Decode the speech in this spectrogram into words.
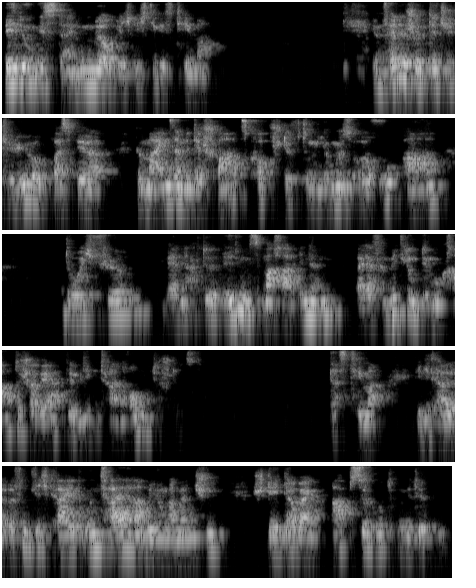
Bildung ist ein unglaublich wichtiges Thema. Im Fellowship Digital Europe, was wir gemeinsam mit der Schwarzkopf-Stiftung Junges Europa durchführen, werden aktuell BildungsmacherInnen bei der Vermittlung demokratischer Werte im digitalen Raum unterstützt. Das Thema digitale Öffentlichkeit und Teilhabe junger Menschen steht dabei absolut im Mittelpunkt.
